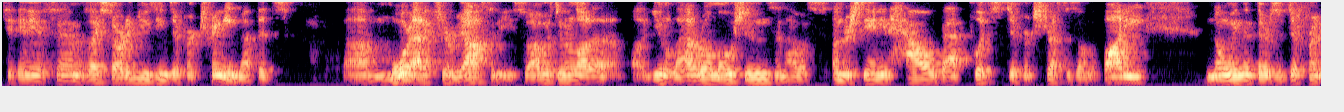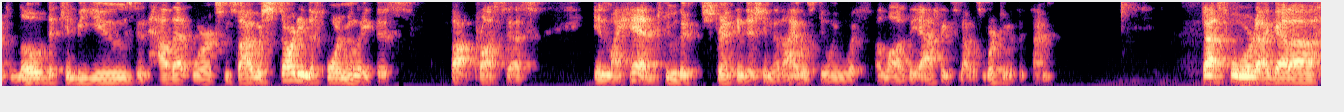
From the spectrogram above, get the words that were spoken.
to NASM is I started using different training methods um, more out of curiosity. So I was doing a lot of uh, unilateral motions and I was understanding how that puts different stresses on the body, knowing that there's a different load that can be used and how that works. And so I was starting to formulate this thought process in my head through the strength conditioning that I was doing with a lot of the athletes that I was working with at the time. Fast forward, I got a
